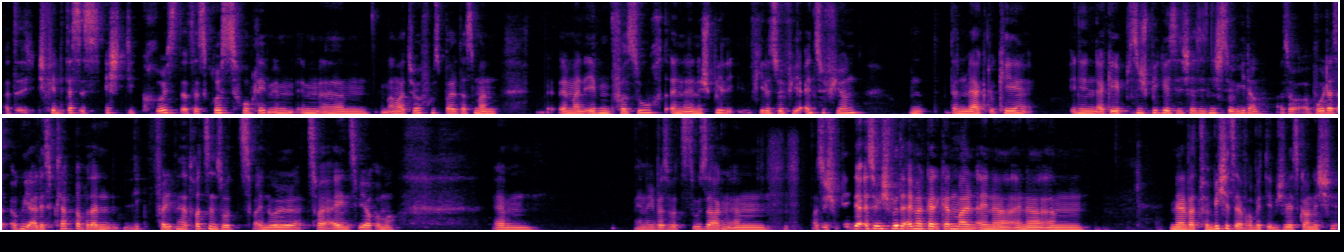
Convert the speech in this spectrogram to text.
also ich finde, das ist echt die größte, also das größte Problem im, im, ähm, im Amateurfußball, dass man, wenn man eben versucht, eine, eine Spielphilosophie einzuführen und dann merkt, okay, in den Ergebnissen spiegelt sich das jetzt nicht so wieder. Also, obwohl das irgendwie alles klappt, aber dann liegt, verliert man ja trotzdem so 2-0, 2-1, wie auch immer. Ähm, Henry, was würdest du sagen? Ähm, also, ich, also ich würde einfach gerne gern mal eine, eine ähm, Mehrwert für mich jetzt einfach mitnehmen. Ich will jetzt gar nicht,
